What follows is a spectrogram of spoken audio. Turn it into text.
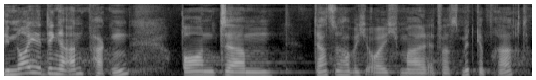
die neue Dinge anpacken. Und ähm, dazu habe ich euch mal etwas mitgebracht,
